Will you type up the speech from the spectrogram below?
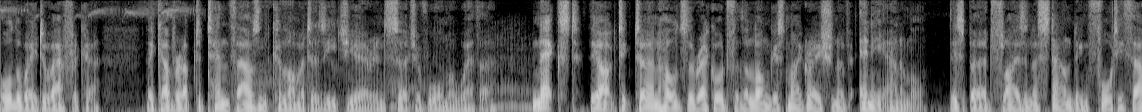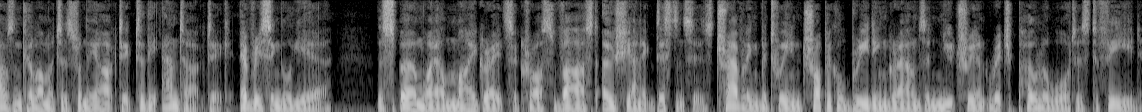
all the way to Africa. They cover up to 10,000 kilometers each year in search of warmer weather. Next, the Arctic tern holds the record for the longest migration of any animal. This bird flies an astounding 40,000 kilometers from the Arctic to the Antarctic every single year. The sperm whale migrates across vast oceanic distances, traveling between tropical breeding grounds and nutrient-rich polar waters to feed.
